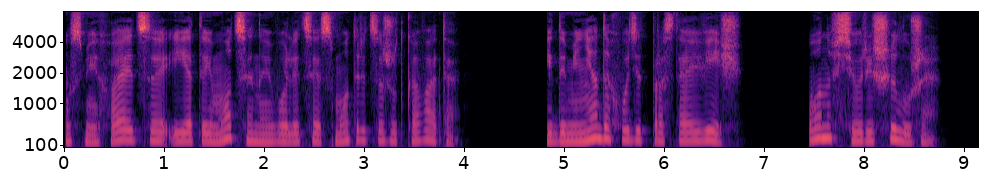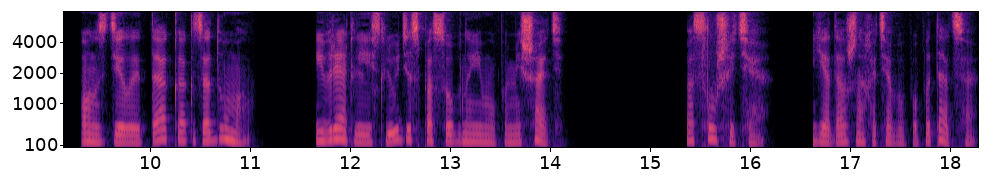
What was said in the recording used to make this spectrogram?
усмехается, и эта эмоция на его лице смотрится жутковато. И до меня доходит простая вещь. Он все решил уже. Он сделает так, как задумал. И вряд ли есть люди, способные ему помешать. Послушайте, я должна хотя бы попытаться.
